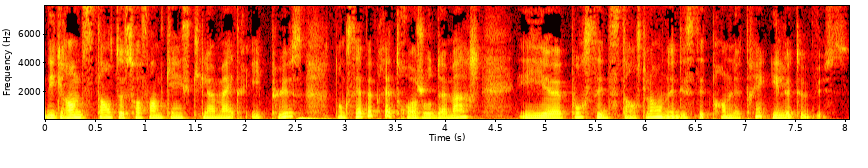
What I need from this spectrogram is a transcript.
des grandes distances de 75 km et plus. Donc, c'est à peu près trois jours de marche. Et euh, pour ces distances-là, on a décidé de prendre le train et l'autobus.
